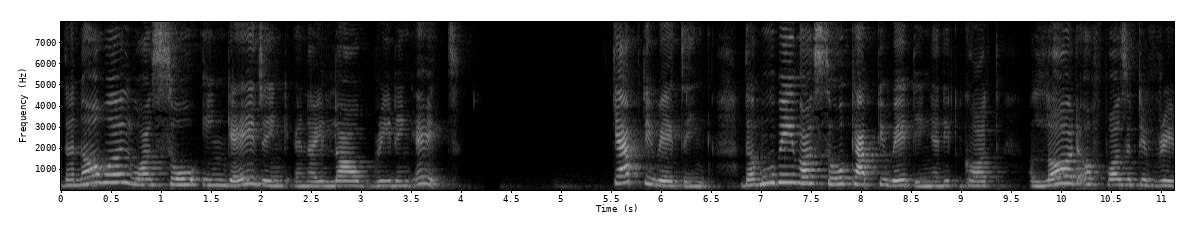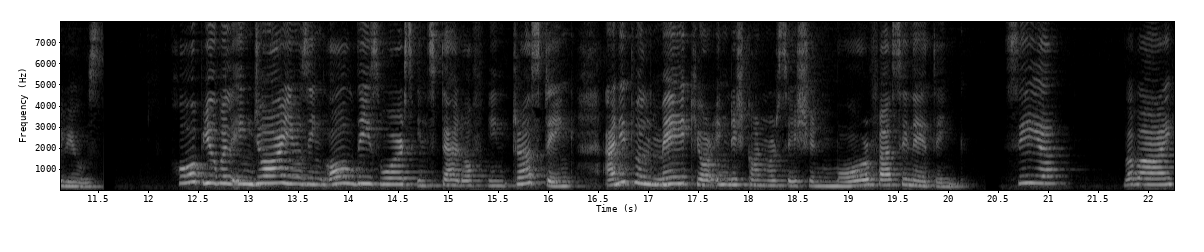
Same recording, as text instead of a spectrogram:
The novel was so engaging and I loved reading it. Captivating. The movie was so captivating and it got a lot of positive reviews. Hope you will enjoy using all these words instead of interesting and it will make your English conversation more fascinating. See ya. Bye-bye.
